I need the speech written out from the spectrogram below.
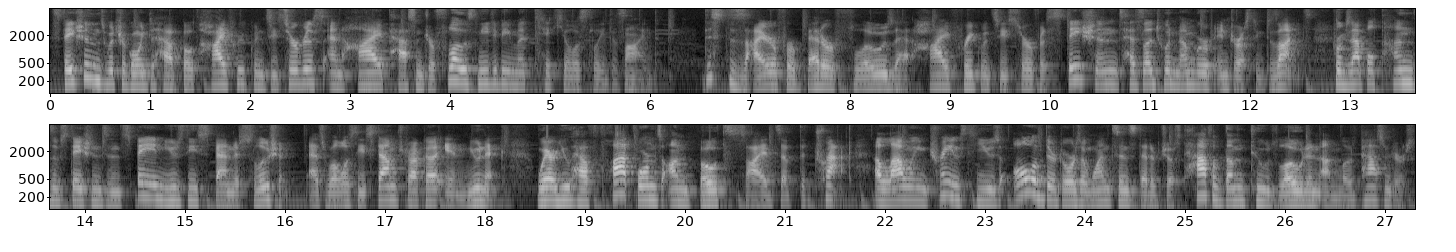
Stations which are going to have both high frequency service and high passenger flows need to be meticulously designed. This desire for better flows at high frequency service stations has led to a number of interesting designs. For example, tons of stations in Spain use the Spanish solution, as well as the Stammstrecke in Munich, where you have platforms on both sides of the track, allowing trains to use all of their doors at once instead of just half of them to load and unload passengers.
